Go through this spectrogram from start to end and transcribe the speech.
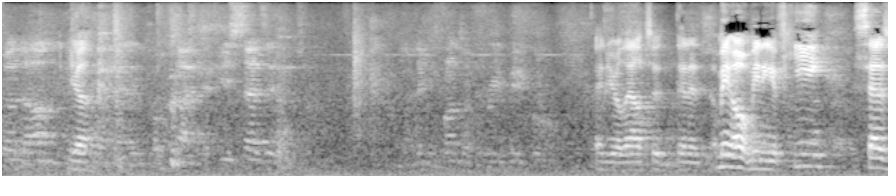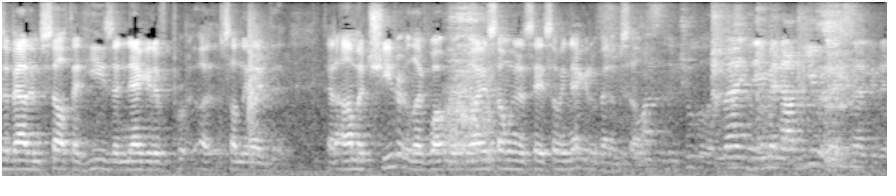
but, um, Yeah. if he says it, in front of three people. And you're allowed to then. It, I mean, oh, meaning if he says about himself that he's a negative, negative, uh, something like that, that I'm a cheater. Like, what? Why is someone going to say something negative about himself? Wants to do tshuva, they like- may, they may not view it as negative.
